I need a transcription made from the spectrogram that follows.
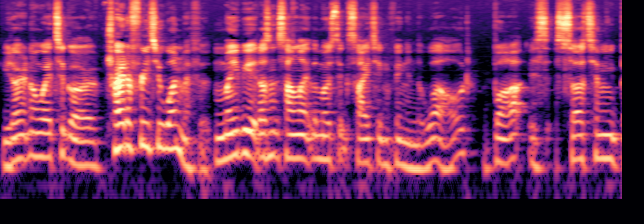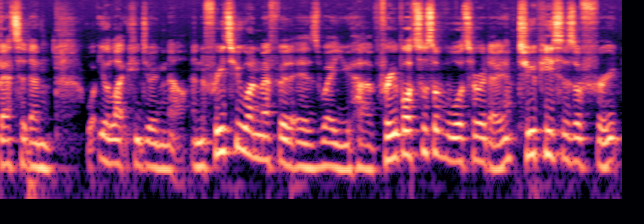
you don't know where to go, try the 321 method. Maybe it doesn't sound like the most exciting thing in the world, but it's certainly better than what you're likely doing now. And the 321 method is where you have three bottles of water a day, two pieces of fruit,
